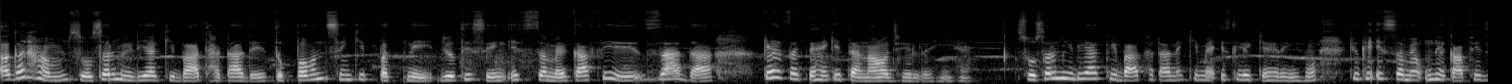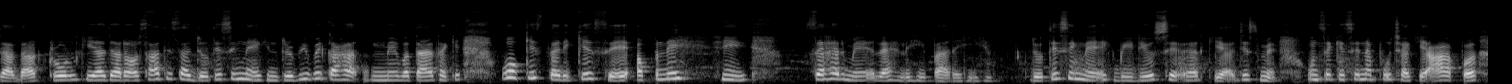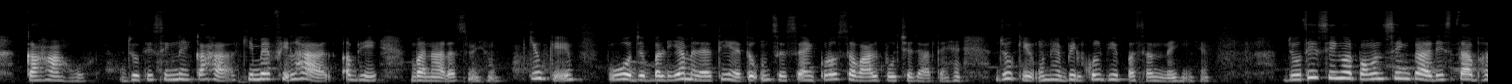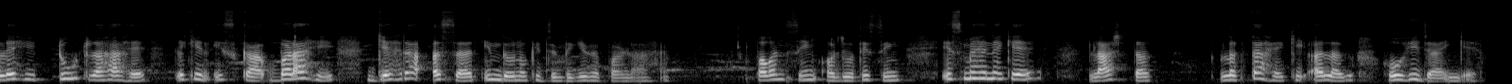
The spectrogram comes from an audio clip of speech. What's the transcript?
अगर हम social media की बात हटा दें तो पवन सिंह की पत्नी ज्योति सिंह इस समय काफ़ी ज़्यादा कह सकते हैं कि तनाव झेल रही हैं। सोशल मीडिया की बात हटाने की मैं इसलिए कह रही हूँ, क्योंकि इस समय उन्हें काफ़ी ज़्यादा ट्रोल किया जा रहा है और साथ ही साथ ज्योति सिंह ने एक इंटरव्यू में कहा, में बताया था कि वो किस तरीके से अपने ही शहर में रह नहीं पा रही हैं। ज्योति सिंह ने एक वीडियो शेयर किया जिसमें उनसे किसी ने पूछा कि आप कहाँ हो? ज्योति सिंह ने कहा कि मैं फ़िलहाल अभी बनारस में हूँ, क्योंकि वो जब बलिया में रहती है तो उनसे सैकड़ों सवाल पूछे जाते हैं, जो कि उन्हें बिल्कुल भी पसंद नहीं है। ज्योति सिंह और पवन सिंह का रिश्ता भले ही टूट रहा है, लेकिन इसका बड़ा ही गहरा असर इन दोनों की ज़िंदगी में पड़ रहा है। पवन सिंह और ज्योति सिंह इस महीने के लास्ट तक लगता है कि अलग हो ही जाएँगे।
